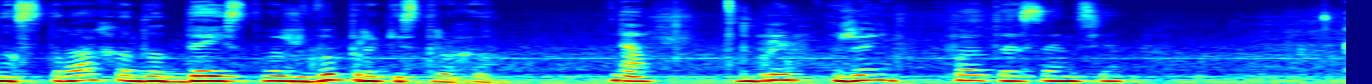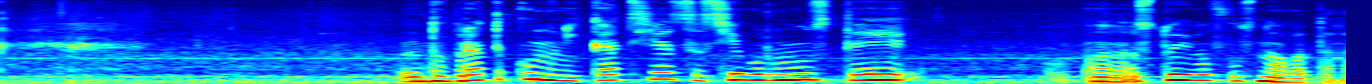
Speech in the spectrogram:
на страх, а да действаш въпреки страха. Да. Добре, Жени, твоята есенция? Добрата комуникация със сигурност е стои в основата.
